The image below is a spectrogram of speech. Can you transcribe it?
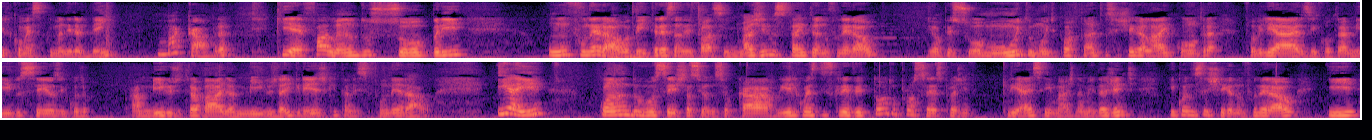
ele começa de maneira bem macabra, que é falando sobre um funeral. É bem interessante. Ele fala assim: imagina você está entrando no funeral de uma pessoa muito, muito importante. Você chega lá, encontra familiares, encontra amigos seus, encontra amigos de trabalho, amigos da igreja que está nesse funeral. E aí, quando você estaciona seu carro e ele começa a descrever todo o processo para a gente criar essa imagem na mente da gente, e quando você chega no funeral e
